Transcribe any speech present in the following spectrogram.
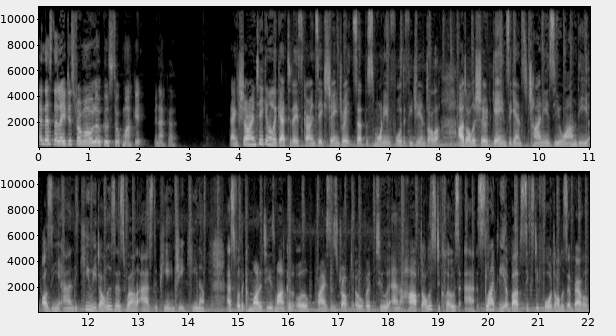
And that's the latest from our local stock market, Menaka. Thanks, Sharon. Taking a look at today's currency exchange rate set this morning for the Fijian dollar. Our dollar showed gains against the Chinese yuan, the Aussie and the Kiwi dollars, as well as the PNG Kina. As for the commodities market, oil prices dropped over two and a half dollars to close slightly above $64 a barrel.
